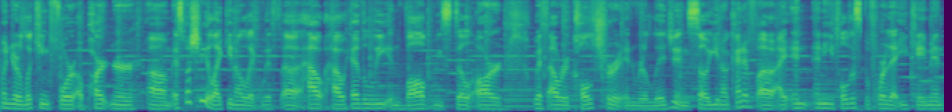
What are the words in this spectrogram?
when you're looking for a partner, um, especially like you know, like with uh, how how heavily involved we still are with our culture and religion. So you know, kind of, uh, I and, and you told us before that you came in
